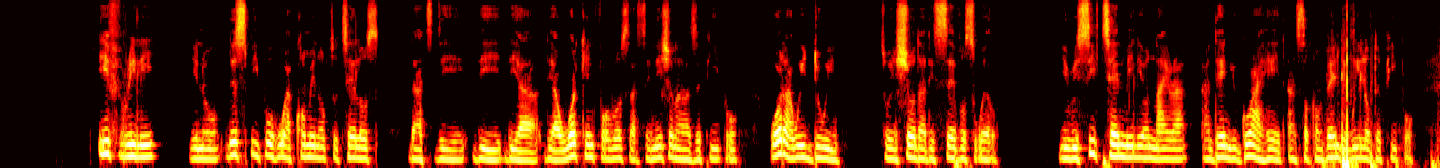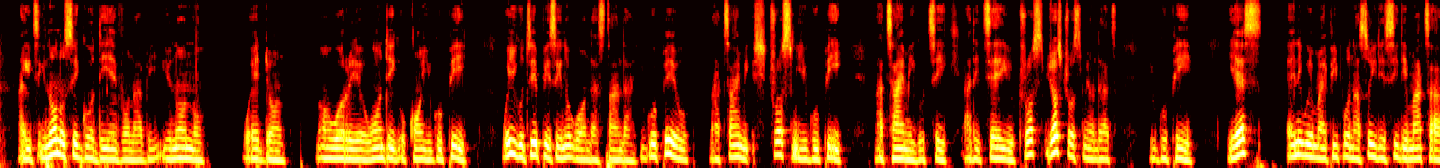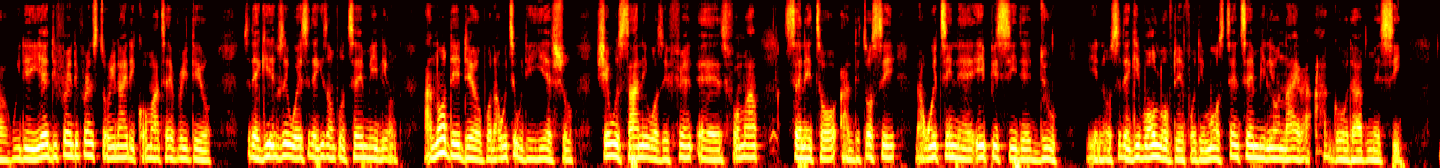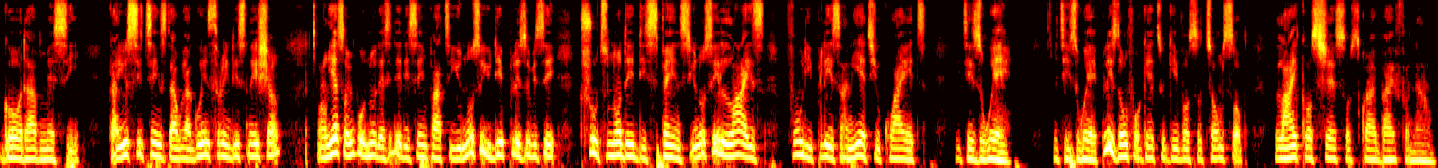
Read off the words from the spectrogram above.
If really, you know, these people who are coming up to tell us that they, they, they, are, they are working for us as a nation and as a people, what are we doing to ensure that they serve us well? you receive 10 million naira and then you go ahead and circumvent the will of the people. And you, you don't know say God dey heaven abi, you don't know. Well done. No worry, oh, one day you go come, you go pay. When you go take pay, say you no go understand that. You go pay oh. Na time, trust me, you go pay. Na time you go take. I dey tell you, trust, just trust me on that. You go pay. Yes, anyway my people now so you see the matter. We dey hear different different story. Now they come out every day so they give say well say they give some people 10 million. And not they there but now wetin we dey hear so. Shehu sani was a friend, uh, former senator and they talk say now waiting uh, apc they do you know. So they give all of them for the most 10 10 million naira. Ah god have mercy god have mercy can you see things that we are going through in this nation? And yes, some people know they say they're the same party. You know, so you did place where we say truth, not they dispense. You know, say lies full the place, and yet you quiet. It is where. It is where. Please don't forget to give us a thumbs up, like us, share, subscribe. Bye for now.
